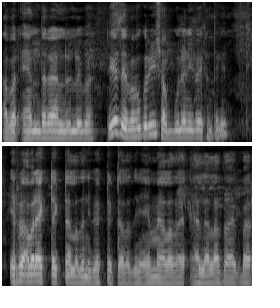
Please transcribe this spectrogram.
আবার এন দ্বারা এল লইবা ঠিক আছে এভাবে করেই সবগুলো নিবে এখান থেকে এরপর আবার একটা একটা আলাদা নিবে একটা একটা আলাদা নিবে এম আলাদা এল আলাদা একবার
